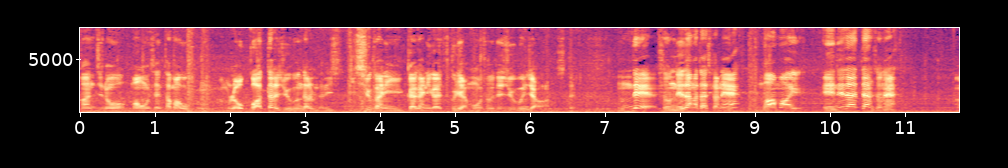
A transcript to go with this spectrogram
感じの、まあ、温泉卵くん6個あったら十分だろみたいな。1, 1週間に1回か2回作りゃもうそれで十分じゃわっつって。んでその値段が確かねまあまあええ値段やったんですよね。う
